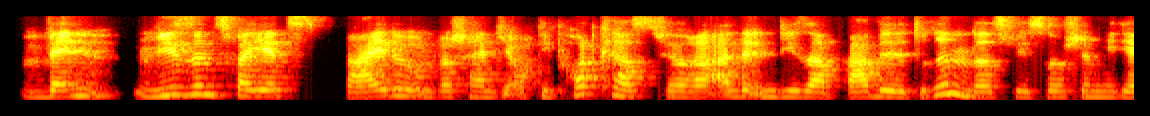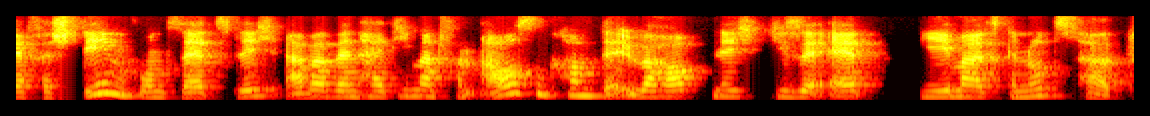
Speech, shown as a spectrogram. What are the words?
wenn, wir sind zwar jetzt beide und wahrscheinlich auch die Podcast-Hörer alle in dieser Bubble drin, dass wir Social Media verstehen grundsätzlich, aber wenn halt jemand von außen kommt, der überhaupt nicht diese App jemals genutzt hat,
